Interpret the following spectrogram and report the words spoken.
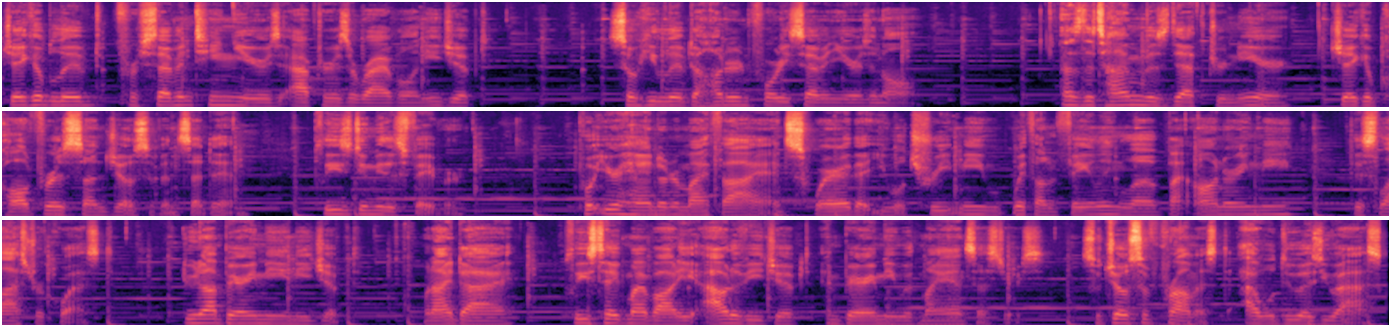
Jacob lived for 17 years after his arrival in Egypt, so he lived 147 years in all. As the time of his death drew near, Jacob called for his son Joseph and said to him, Please do me this favor. Put your hand under my thigh and swear that you will treat me with unfailing love by honoring me this last request. Do not bury me in Egypt. When I die, please take my body out of Egypt and bury me with my ancestors. So Joseph promised, I will do as you ask.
